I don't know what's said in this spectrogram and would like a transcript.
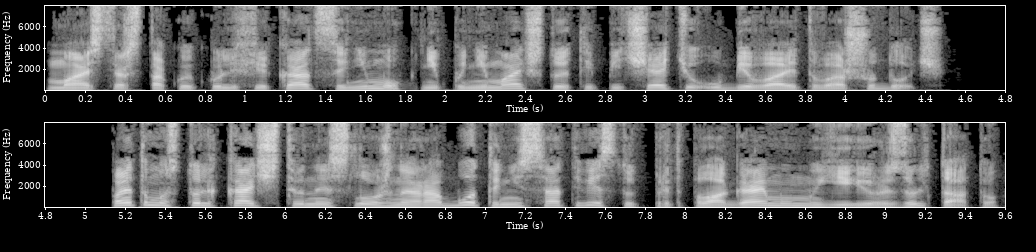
Мастер с такой квалификацией не мог не понимать, что этой печатью убивает вашу дочь. Поэтому столь качественная и сложная работа не соответствует предполагаемому ее результату,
